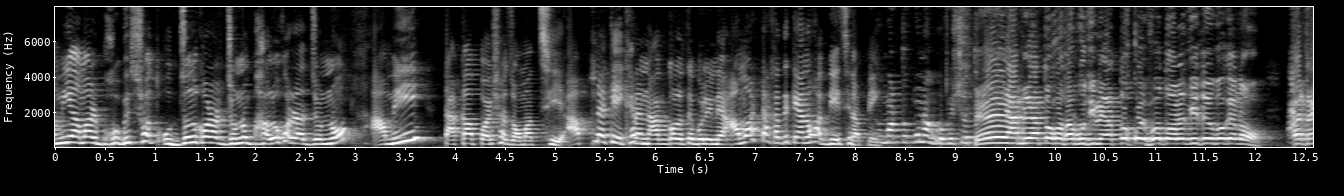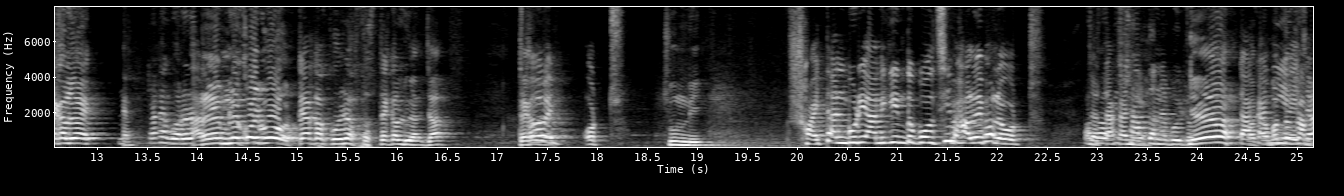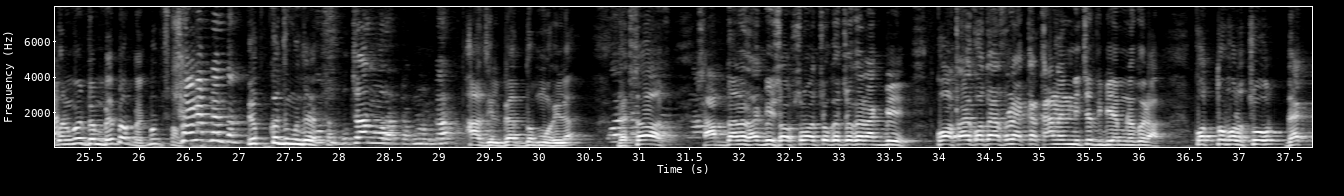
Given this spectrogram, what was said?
আমি আমার ভবিষ্যৎ উজ্জ্বল করার জন্য ভালো করার জন্য আমি টাকা পয়সা জমাচ্ছি। আপনাকে এখানে নাক গলাতে বলি না আমার টাকাতে কেন হাত দিয়েছেন আপনি? তোমার তো কোনো ভবিষ্যৎ এই আমি এত কথা বুঝি না। এত কৈফত ওরে দিতে হইব কেন? আর টাকা লয়ে। টাকা ঘরে আরে এমনি কইব টাকা কই রাখছস টাকা লয়ে যা। টাকা লয়ে। ওঠ। চুন্নি শয়তান বুড়ি আমি কিন্তু বলছি ভালোই ভালো ওঠ। যা টাকা নিয়ে। সাবধানে বইলো। টাকা নিয়ে যা। দম বেপক বেপক সব। আপনার তো এক দিমুদের একটা জানোয়ার একটা কোনকার ফাজিল বেদব মহিলা। দেখছস সাবধানে থাকবি সবসময় চোখে চোখে রাখবি। কথায় কথায় আসলে একটা কানের নিচে দিবি এমনি করে কত বড় চোর দেখ।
